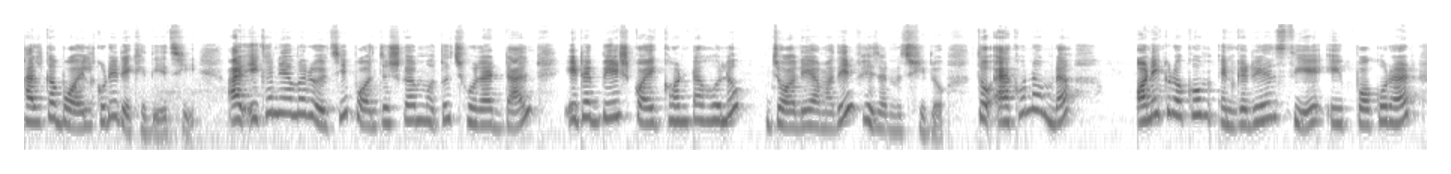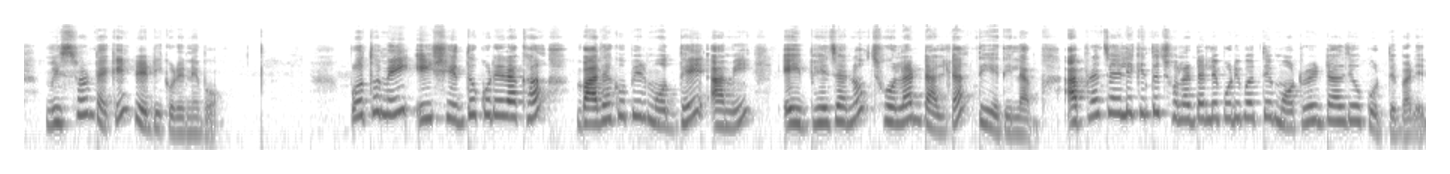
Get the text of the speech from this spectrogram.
হালকা বয়েল করে রেখে দিয়েছি। আর এখানে আমার রয়েছে পঞ্চাশ গ্রাম মতো ছোলার ডাল। এটা বেশ কয়েক ঘণ্টা হলো জলে আমাদের ভেজানো ছিল। তো এখন আমরা অনেক রকম ইনগ্রেডিয়েন্টস দিয়ে এই পকোড়ার মিশ্রণটাকে রেডি করে নেব। প্রথমেই এই সেদ্ধ করে রাখা বাঁধাকপির মধ্যে আমি এই ভেজানো ছোলার ডালটা দিয়ে দিলাম। আপনারা চাইলে কিন্তু ছোলার ডালের পরিবর্তে মটরের ডাল দিয়েও করতে পারেন।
